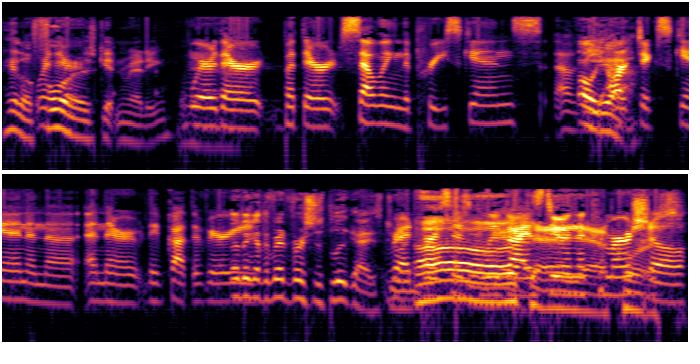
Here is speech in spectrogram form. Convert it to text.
Halo Four is getting ready. where they're but they're selling the pre skins of the Oh, yeah. Arctic skin and the and they're they've got the very Oh, they got the red versus blue guys. Doing red versus Oh, blue guys okay, doing the yeah, of commercial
